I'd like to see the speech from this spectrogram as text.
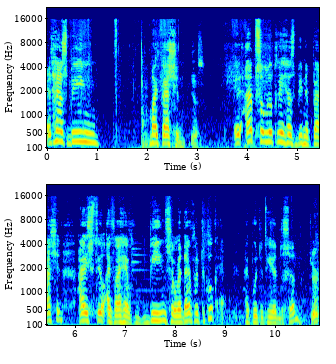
it has been my passion. Yes. It absolutely has been a passion. I still, if I have beans or whatever to cook, I put it here in the sun. Sure.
